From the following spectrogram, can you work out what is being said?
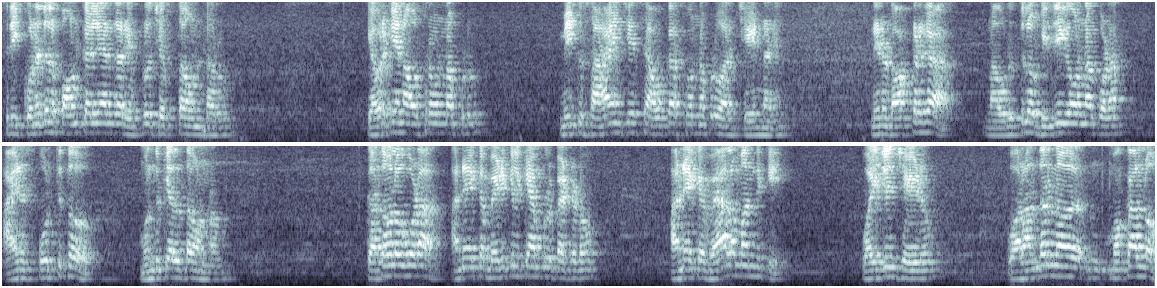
శ్రీ కొనిదల పవన్ కళ్యాణ్ గారు ఎప్పుడూ చెప్తూ ఉంటారు ఎవరికైనా అవసరం ఉన్నప్పుడు మీకు సహాయం చేసే అవకాశం ఉన్నప్పుడు వారికి చేయండి అని. నేను డాక్టర్గా నా వృత్తిలో బిజీగా ఉన్నా కూడా ఆయన స్ఫూర్తితో ముందుకెళ్తూ ఉన్నాం. గతంలో కూడా అనేక మెడికల్ క్యాంపులు పెట్టడం అనేక వేల మందికి వైద్యం చేయడం వాళ్ళందరి ముఖాల్లో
